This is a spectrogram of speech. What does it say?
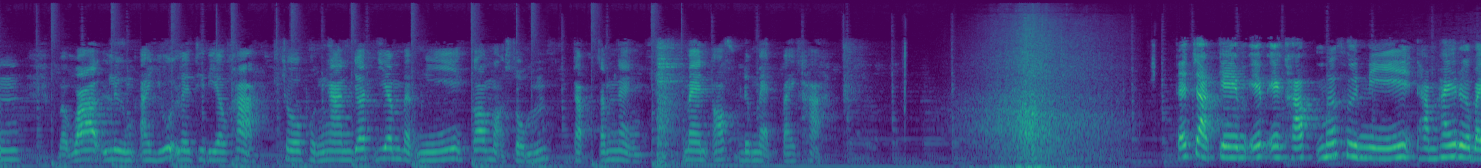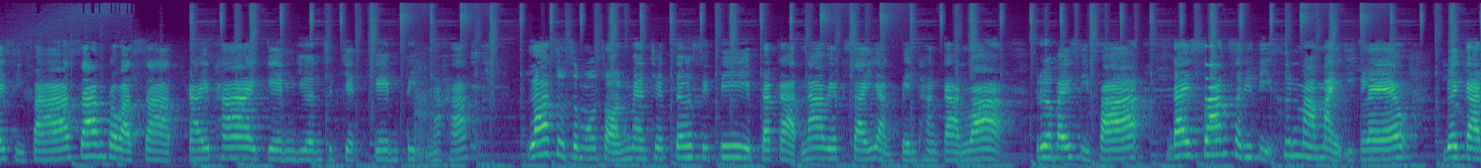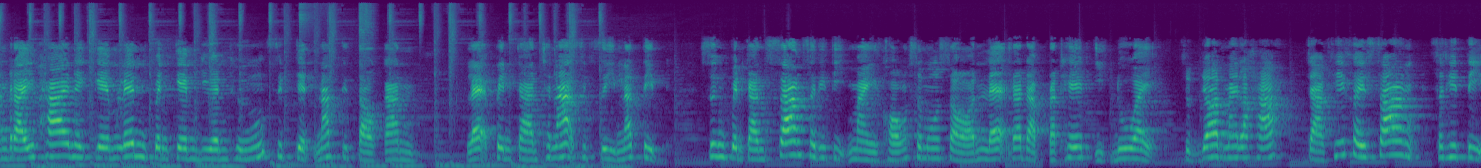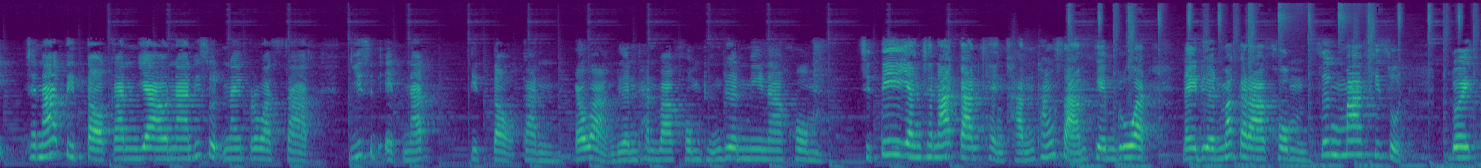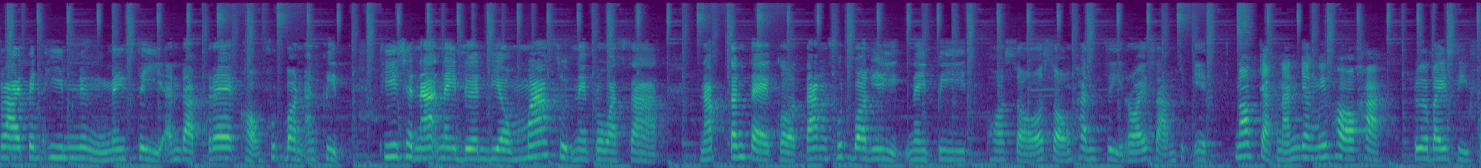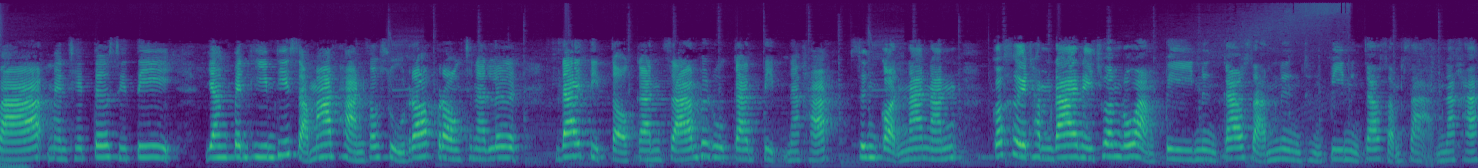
แบบว่าลืมอายุเลยทีเดียวค่ะ โชว์ผลงานยอดเยี่ยมแบบนี้ก็เหมาะสมกับตำแหน่ง Man of the Match ไปค่ะ และจากเกม FA ครับเมื่อคืนนี้ทำให้เรือใบสีฟ้าสร้างประวัติศาสตร์ไร้พ่ายเกมเยือน 17 เกมติดนะคะ ล่าสุดสโมสรแมนเชสเตอร์ซิตี้ประกาศหน้าเว็บไซต์อย่างเป็นทางการว่า เรือใบสีฟ้าได้สร้างสถิติขึ้นมาใหม่อีกแล้ว โดยการไร้พ่ายในเกมเล่นเป็นเกมเยือนถึง 17 นัดติดต่อกัน และเป็นการชนะ 14 นัดติด ซึ่งเป็นการสร้างสถิติใหม่ของสโมสรและระดับประเทศอีกด้วย สุดยอดไหมล่ะคะ จากที่เคยสร้างสถิติชนะติดต่อกันยาวนานที่สุดในประวัติศาสตร์ 21 นัด ติดต่อกัน ระหว่างเดือนธันวาคมถึงเดือนมีนาคม ซิตี้ยังชนะการแข่งขันทั้ง 3 เกมรวด ในเดือนมกราคม ซึ่งมากที่สุด โดยกลายเป็นทีมหนึ่งใน 4 อันดับแรกของฟุตบอลอังกฤษ ที่ชนะในเดือนเดียวมากสุดในประวัติศาสตร์ นับตั้งแต่ก่อตั้งฟุตบอลลีกในปี พศ 2431 นอกจากนั้นยังไม่พอค่ะ เรือใบสีฟ้าแมนเชสเตอร์ซิตี้ยังเป็นทีมที่สามารถผ่านเข้าสู่รอบรองชนะเลิศ ได้ติดต่อกัน3ฤดูกาลติดนะคะ ซึ่งก่อนหน้านั้นก็เคยทำได้ในช่วงระหว่างปี 1931 ถึงปี 1933 นะคะ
